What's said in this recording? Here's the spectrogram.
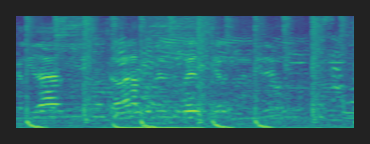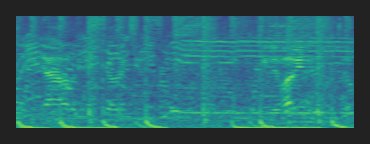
calidad, se van a poner sus redes sociales en el video. Y ya. Si le va bien el video,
